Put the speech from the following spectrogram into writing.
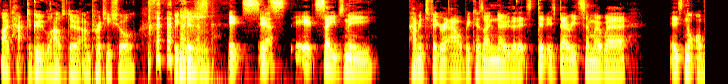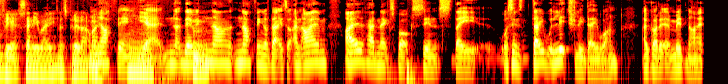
I've had to Google how to do it. I'm pretty sure because it's Yeah. it's it saves me having to figure it out because I know that it's it's buried somewhere where it's not obvious anyway. Let's put it that way. Nothing, Mm. yeah. No, there is Mm. none, nothing of that. Is, and I'm I've had an Xbox since they well since day literally day one. I got it at midnight,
